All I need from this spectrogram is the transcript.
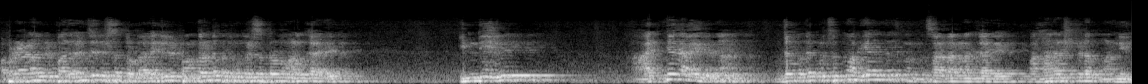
അപ്പോഴാണ് ഒരു പതിനഞ്ച് ലക്ഷത്തോളം അല്ലെങ്കിൽ ഒരു പന്ത്രണ്ട് പതിമൂന്ന് ലക്ഷത്തോളം ആൾക്കാർ ഇന്ത്യയിൽ അജ്ഞരായിരുന്ന ബുദ്ധമതത്തെ കുറിച്ചൊന്നും അറിയാത്ത സാധാരണക്കാര് മഹാരാഷ്ട്രയുടെ മണ്ണിൽ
